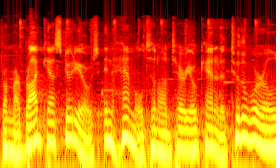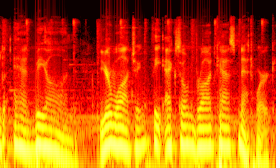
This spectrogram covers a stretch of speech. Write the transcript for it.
From our broadcast studios in Hamilton, Ontario, Canada, to the world and beyond, you're watching the Zone Broadcast Network.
